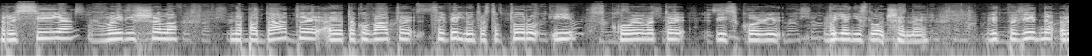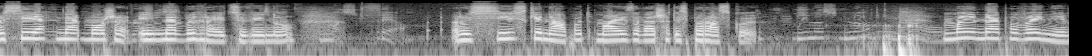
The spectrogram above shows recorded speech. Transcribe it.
Росія вирішила нападати і атакувати цивільну інфраструктуру і скоювати військові воєнні злочини. Відповідно, Росія не може і не виграє цю війну. Російський напад має завершитись поразкою. Ми не повинні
